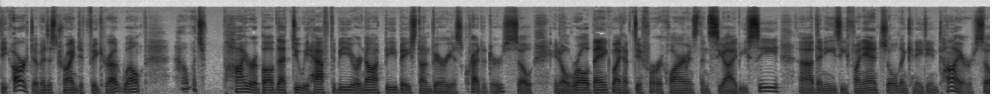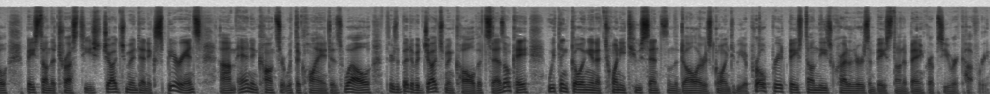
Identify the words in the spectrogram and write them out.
The art of it is trying to figure out, well, how much higher above that do we have to be or not be based on various creditors? So, you know, Royal Bank might have different requirements than CIBC, uh, than Easy Financial, than Canadian Tire. So, based on the trustee's judgment and experience, um, and in concert with the client as well, there's a bit of a judgment call that says, okay, we think going in at 22 cents on the dollar is going to be appropriate based on these creditors and based on a bankruptcy recovery.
